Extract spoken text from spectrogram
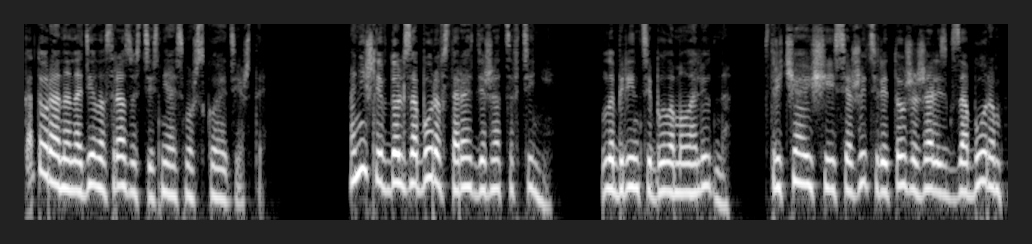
который она надела, сразу стесняясь мужской одежды. Они шли вдоль заборов, стараясь держаться в тени. В лабиринте было малолюдно. Встречающиеся жители тоже жались к заборам,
